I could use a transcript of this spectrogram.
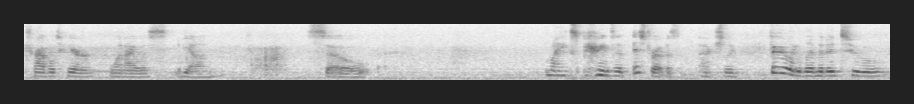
traveled here when I was young. So, my experience of Istra was actually fairly limited to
